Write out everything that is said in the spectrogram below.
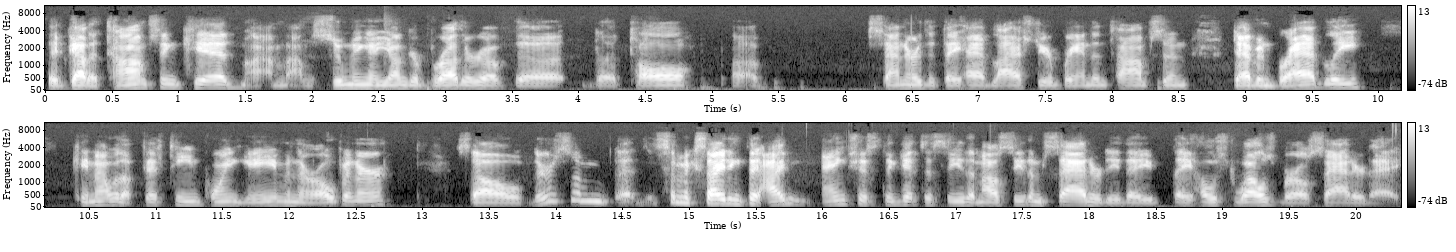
they've got a Thompson kid. I'm, I'm, assuming a younger brother of the the tall uh, center that they had last year, Brandon Thompson. Devin Bradley came out with a 15 point game in their opener. So there's some some exciting thing. I'm anxious to get to see them. I'll see them Saturday. They they host Wellsboro Saturday.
